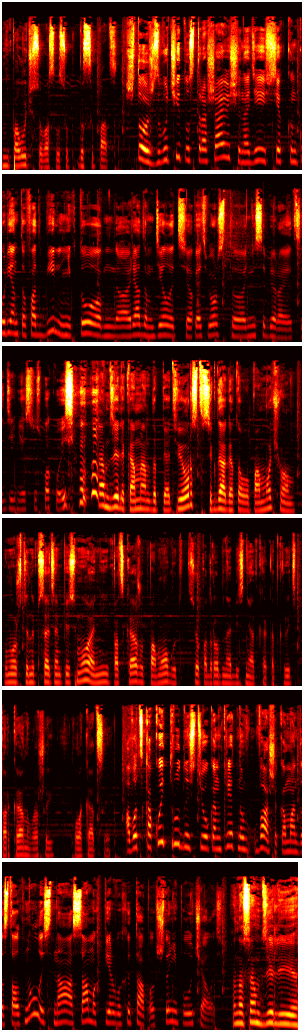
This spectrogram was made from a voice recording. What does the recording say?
не получится у вас высыпаться. Что ж, звучит устрашающе. Надеюсь, всех конкурентов отбили, никто рядом делать 5 верст э, не собирается. Денис, успокойся. На самом деле команда 5 верст всегда готова помочь вам. Вы можете написать им письмо, они подскажут, помогут, все подробно объяснят, как открыть паркран вашей локации. А вот с какой трудностью конкретно ваша команда столкнулась на самых первых этапах? Что не получалось? Ну, на самом деле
